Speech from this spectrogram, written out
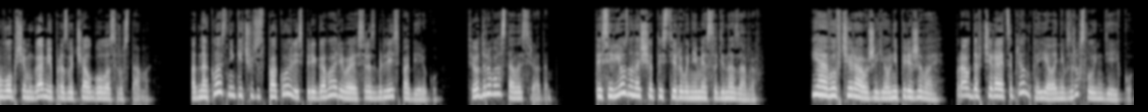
В общем гамме прозвучал голос Рустама. Одноклассники чуть успокоились, переговариваясь, разбрелись по берегу. Федорова осталась рядом. «Ты серьезно насчет тестирования мяса динозавров?» «Я его вчера уже ел, не переживай. Правда, вчера я цыпленка ела, не взрослую индейку.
